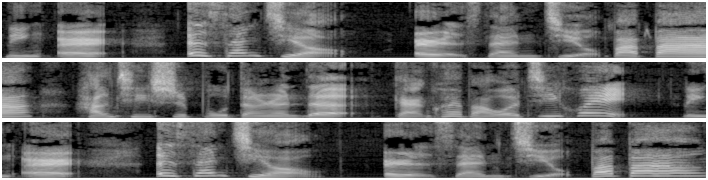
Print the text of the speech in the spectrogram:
零二二三九二三九八八，行情是不等人的，赶快把握机会，零二二三九二三九八八。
